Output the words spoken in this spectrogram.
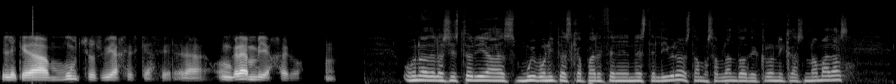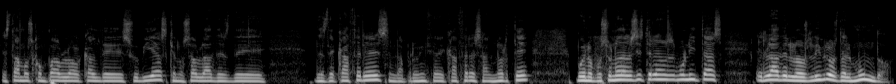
Le quedaban muchos viajes que hacer, era un gran viajero. Una de las historias muy bonitas que aparecen en este libro, estamos hablando de Crónicas Nómadas, estamos con Pablo Alcalde Subías, que nos habla desde desde Cáceres, en la provincia de Cáceres, al norte. Bueno, pues una de las historias más bonitas es la de los libros del mundo,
